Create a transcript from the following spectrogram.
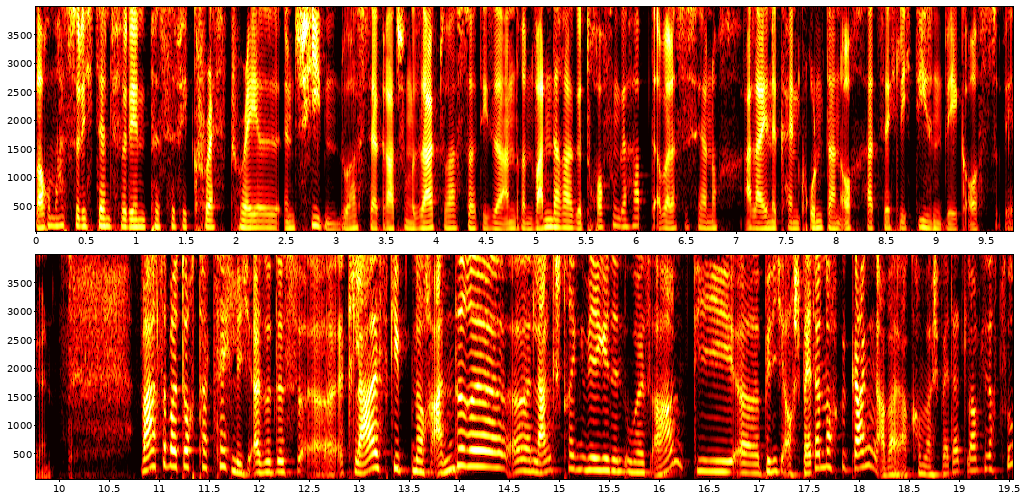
Warum hast du dich denn für den Pacific Crest Trail entschieden? Du hast ja gerade schon gesagt, du hast dort diese anderen Wanderer getroffen gehabt, aber das ist ja noch alleine kein Grund, dann auch tatsächlich diesen Weg auszuwählen. War es aber doch tatsächlich. Also das äh, klar, es gibt noch andere äh, Langstreckenwege in den USA, die äh, bin ich auch später noch gegangen, aber da kommen wir später, glaube ich, noch zu.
